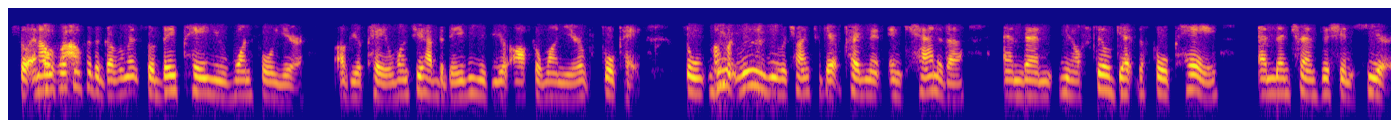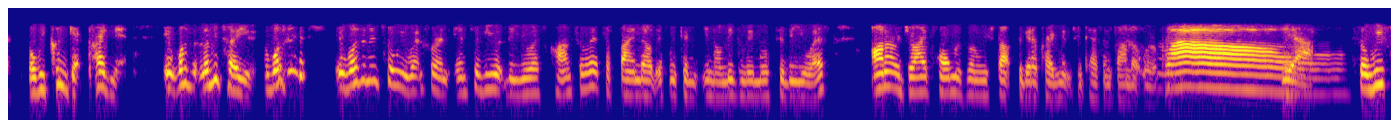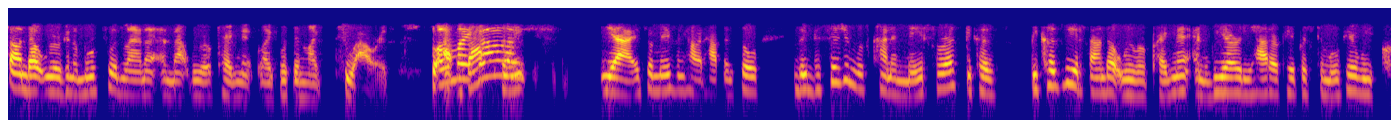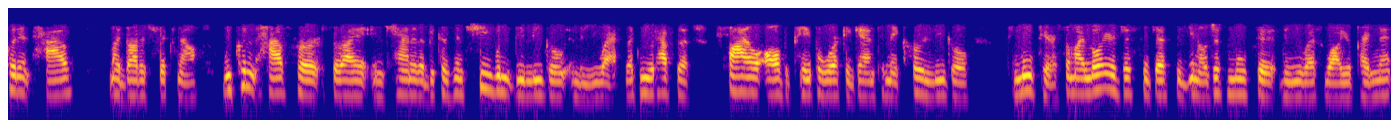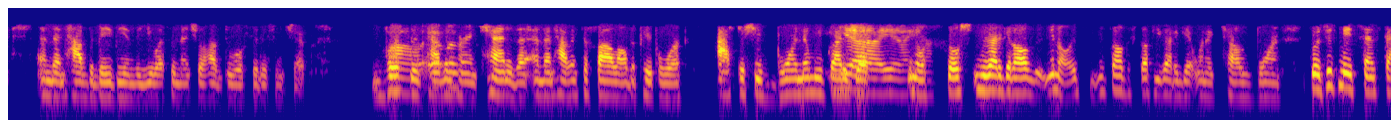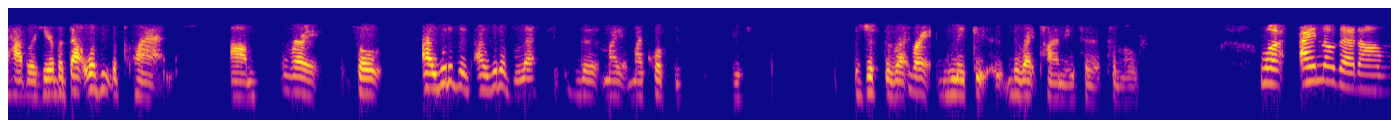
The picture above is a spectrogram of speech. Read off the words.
So and I Oh, was working for the government, so they pay you one full year of your pay. Once you have the baby, you- you're off for one year, full pay. So Oh we really we were trying to get pregnant in Canada and then you know still get the full pay and then transition here, but we couldn't get pregnant. It wasn't. Let me tell you, it wasn't. It wasn't until we went for an interview at the U.S. consulate to find out if we can, you know, legally move to the U.S. On our drive home is when we stopped to get a pregnancy test and found out we were pregnant. Wow. Yeah. So we found out we were going to move to Atlanta and that we were pregnant like within like two hours. So Oh my that gosh. point, yeah, it's amazing how it happened. So the decision was kind of made for us because because we had found out we were pregnant and we already had our papers to move here. We couldn't have my daughter's six now. We couldn't have her Soraya in Canada because then she wouldn't be legal in the U.S. Like we would have to file all the paperwork again to make her legal to move here. So my lawyer just suggested, you know, just move to the U.S. while you're pregnant and then have the baby in the U.S. and then she'll have dual citizenship versus it having was- her in Canada and then having to file all the paperwork after she's born. Then we've got to yeah, get, yeah, you know, yeah. so we got to get all the, you know, it's it's all the stuff you got to get when a child's born. So it just made sense to have her here, but that wasn't the plan. Um, Right. so I would have I would have left the my my corporate. It was just the right Right. make it the right timing to to move. Well, I know that um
